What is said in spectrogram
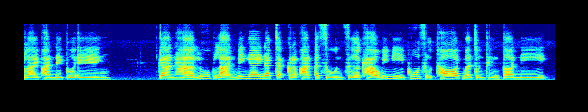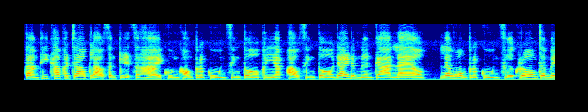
กลายพันธุ์ในตัวเอง การหาลูกหลานไม่ง่ายนักจักรพรรดิอสูรเสือขาวไม่มีผู้สืบทอดมาจนถึงตอนนี้ ตามที่ข้าพเจ้ากล่าวสังเกตสหายคุณของตระกูลสิงโตพยัคฆ์เผ่าสิงโตได้ดำเนินการแล้ว และวงตระกูลเสือโคร่งจะไม่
